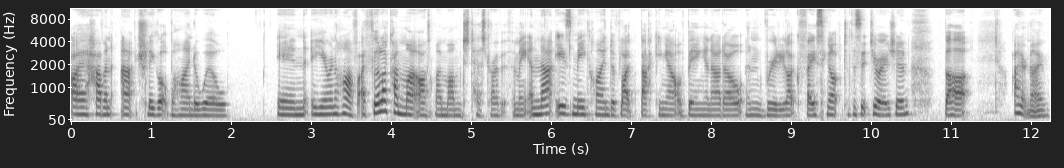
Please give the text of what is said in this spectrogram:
I haven't actually got behind a wheel in a year and a half. I feel like I might ask my mum to test drive it for me, and that is me kind of like backing out of being an adult and really like facing up to the situation. But I don't know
